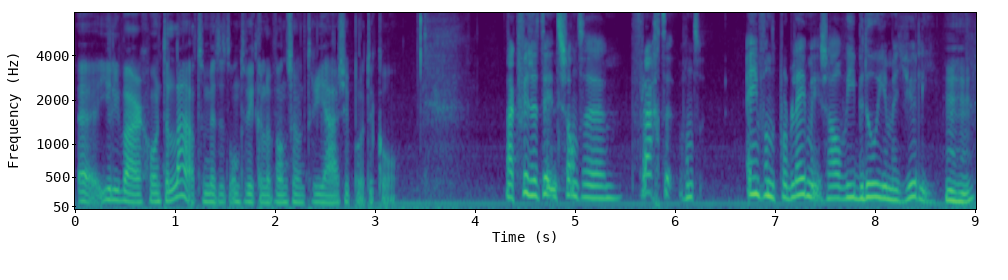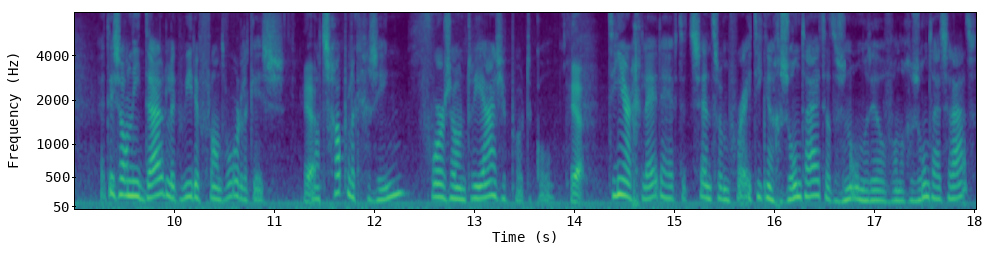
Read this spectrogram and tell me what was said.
eh, jullie waren gewoon te laat met het ontwikkelen van zo'n triageprotocol? Nou, ik vind het een interessante vraag. te- want een van de problemen is al, wie bedoel je met jullie? Mhm. Het is al niet duidelijk wie er verantwoordelijk is, Ja. maatschappelijk gezien, voor zo'n triageprotocol. Ja. Tien jaar geleden heeft het Centrum voor Ethiek en Gezondheid, dat is een onderdeel van de Gezondheidsraad,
